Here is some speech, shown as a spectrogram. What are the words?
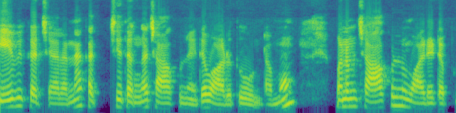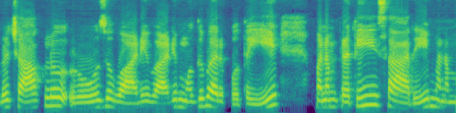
ఏవి కట్ చేయాలన్నా ఖచ్చితంగా చాకులను అయితే వాడుతూ ఉంటాము. మనం చాకులను వాడేటప్పుడు చాకులు రోజు వాడి వాడి ముదుబారిపోతాయి మనం ప్రతిసారి మనం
